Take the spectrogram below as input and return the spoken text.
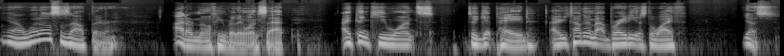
you know, what else is out there. I don't know if he really wants that. I think he wants to get paid. Are you talking about Brady as the wife? Yes.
